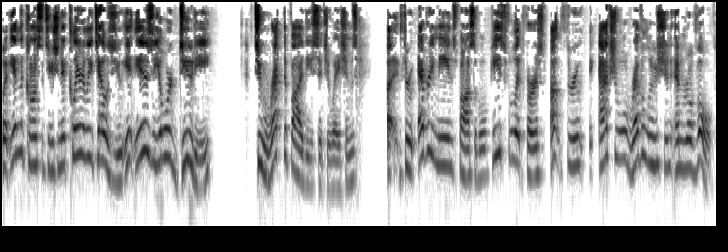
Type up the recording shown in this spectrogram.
But in the Constitution, it clearly tells you it is your duty to rectify these situations uh, through every means possible, peaceful at first, up through actual revolution and revolt.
